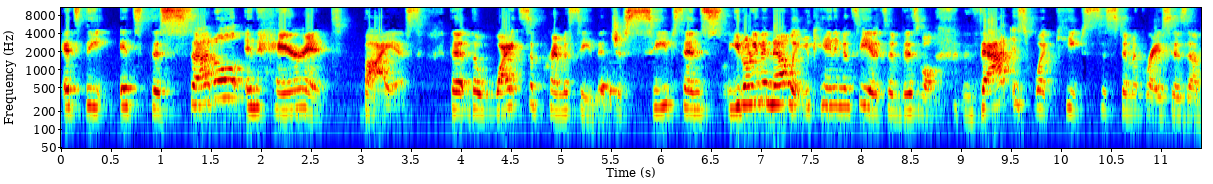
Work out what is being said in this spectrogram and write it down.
it's the it's the subtle inherent bias. The, the white supremacy that just seeps in you don't even know it you can't even see it it's invisible that is what keeps systemic racism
